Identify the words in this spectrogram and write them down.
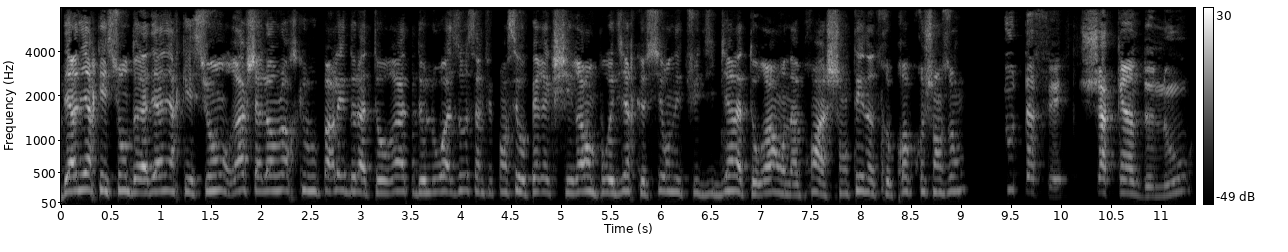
Dernière question de la dernière question. Rav Shalom, lorsque vous parlez de la Torah, de l'oiseau, ça me fait penser au Perek Shira. On pourrait dire que si on étudie bien la Torah, on apprend à chanter notre propre chanson? Tout à fait. Chacun de nous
